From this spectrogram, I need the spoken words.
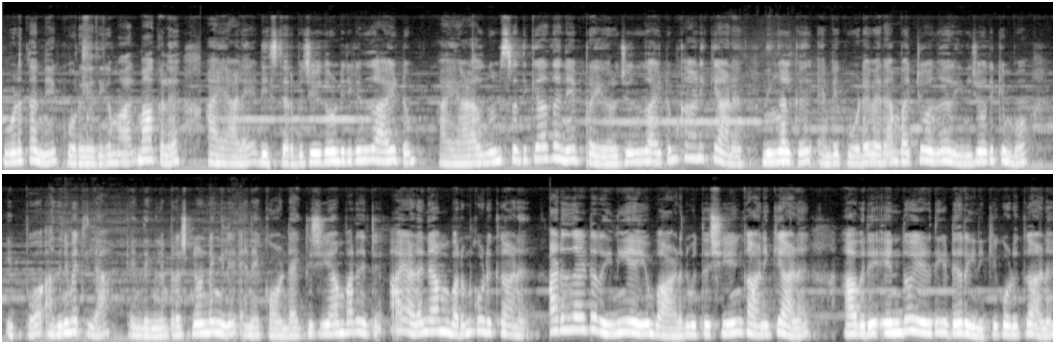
കൂടെ തന്നെ കുറേയധികം ആത്മാക്കൾ അയാളെ ഡിസ്റ്റർബ് ചെയ്തുകൊണ്ടിരിക്കുന്നതായിട്ടും അയാൾ അതൊന്നും ശ്രദ്ധിക്കാതെ തന്നെ പ്രെയർ ചെയ്യുന്നതായിട്ടും കാണിക്കുകയാണ്. നിങ്ങൾക്ക് എന്റെ കൂടെ വരാൻ പറ്റുമെന്ന് റീനി ചോദിക്കുമ്പോൾ ഇപ്പോൾ അതിന് പറ്റില്ല. എന്തെങ്കിലും പ്രശ്നമുണ്ടെങ്കിൽ എന്നെ കോൺടാക്ട് ചെയ്യാൻ പറഞ്ഞിട്ട് അയാളെ നമ്പറും കൊടുക്കുകയാണ്. അടുത്തതായിട്ട് റിനിയെയും വാർഡൻ മുത്തശ്ശിയെയും കാണിക്കുകയാണ്. അവർ എന്തോ എഴുതിയിട്ട് റിനിക്ക് കൊടുക്കുകയാണ്.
